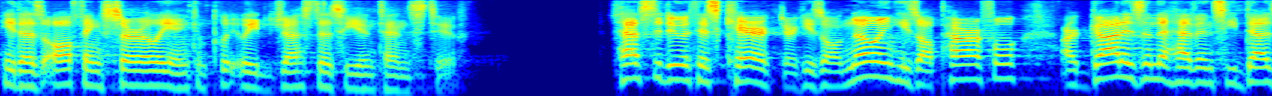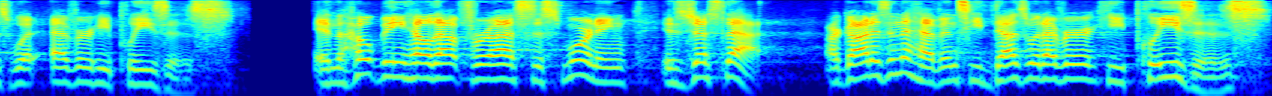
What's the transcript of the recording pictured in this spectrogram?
He does all things thoroughly and completely just as he intends to. It has to do with his character. He's all knowing, he's all powerful. Our God is in the heavens, he does whatever he pleases. And the hope being held out for us this morning is just that. Our God is in the heavens, he does whatever he pleases,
